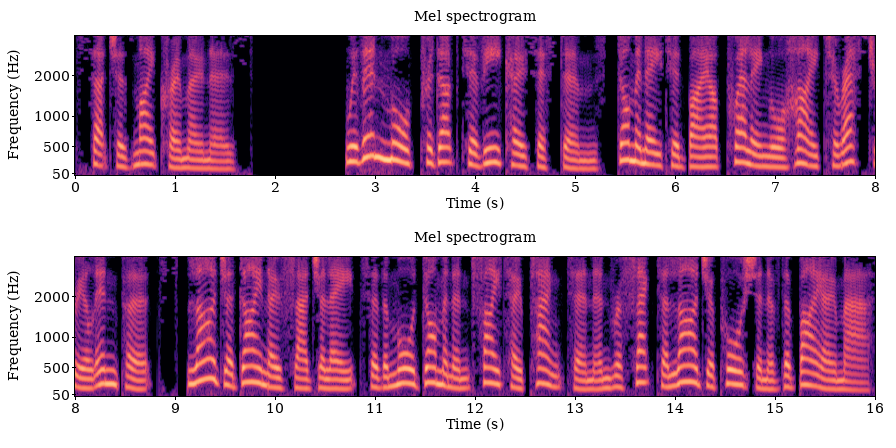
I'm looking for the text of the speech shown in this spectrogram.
such as micromonas. Within more productive ecosystems, dominated by upwelling or high terrestrial inputs, larger dinoflagellates are the more dominant phytoplankton and reflect a larger portion of the biomass.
